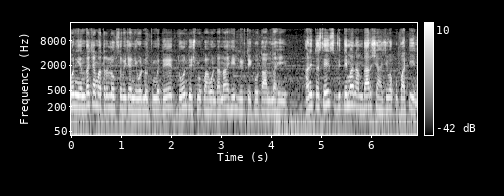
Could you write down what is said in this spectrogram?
पण यंदाच्या मात्र लोकसभेच्या निवडणुकीमध्ये दोन देशमुख भावंडांना हे लीड टिकवता आलं नाही. आणि तसेच विद्यमान आमदार शहाजीबापू पाटील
